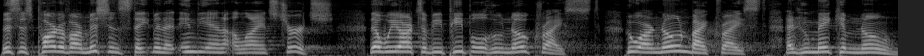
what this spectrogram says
This is part of our mission statement at Indiana Alliance Church that we are to be people who know Christ, who are known by Christ, and who make him known.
